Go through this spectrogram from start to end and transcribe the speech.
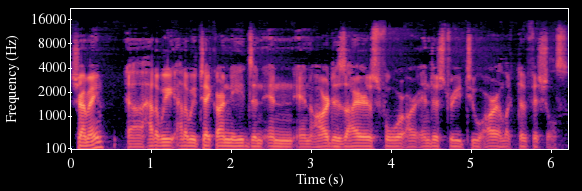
Charmaine, uh, how do we how do we take our needs and, and, and our desires for our industry to our elected officials?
